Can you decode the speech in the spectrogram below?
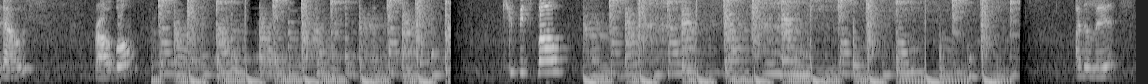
Nose, bone, cupid's bow, on the lids.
